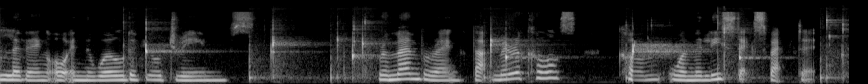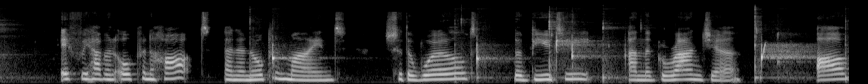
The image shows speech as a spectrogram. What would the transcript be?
living or in the world of your dreams. Remembering that miracles come when we least expect it. If we have an open heart and an open mind to the world, the beauty, and the grandeur of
